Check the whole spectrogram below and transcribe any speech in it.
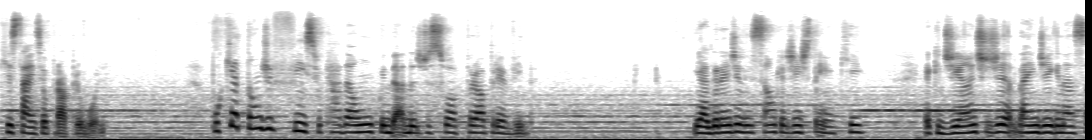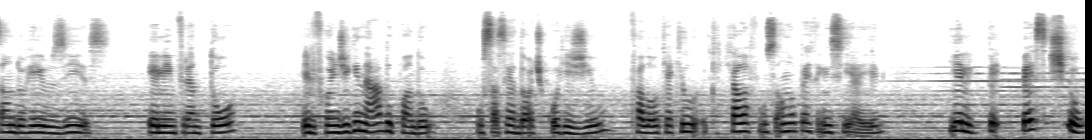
que está em seu próprio olho? Por que é tão difícil cada um cuidar de sua própria vida? E a grande lição que a gente tem aqui é que diante de, da indignação do rei Uzias, ele enfrentou, ele ficou indignado quando o sacerdote corrigiu, falou que, aquilo, que aquela função não pertencia a ele, e ele persistiu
